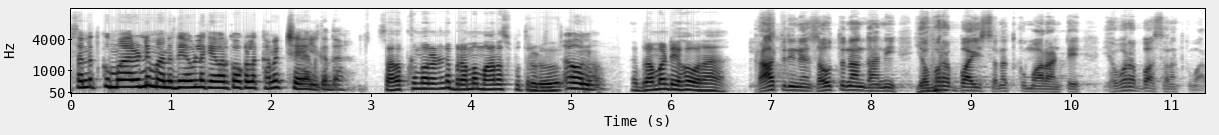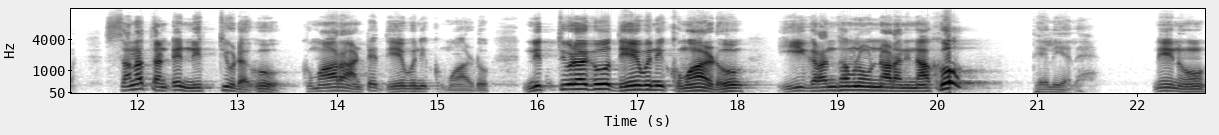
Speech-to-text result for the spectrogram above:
సనత్ కుమారుడిని మన దేవుళ్ళకి ఎవరికో ఒకళ్ళకి కనెక్ట్ చేయాలి కదా. సనత్ కుమారుడు అంటే బ్రహ్మ మానసపుత్రుడు. అవును. బ్రహ్మ అంటే యెహోవానా? రాత్రి నేను చదువుతున్నాను దాన్ని ఎవరబ్బా ఈ సనత్ కుమార్ అంటే? ఎవరబ్బా సనత్ కుమార్? సనత్ అంటే నిత్యుడగు కుమార అంటే దేవుని కుమారుడు. నిత్యుడగు దేవుని కుమారుడు ఈ గ్రంథంలో ఉన్నాడని నాకు తెలియలే. నేను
